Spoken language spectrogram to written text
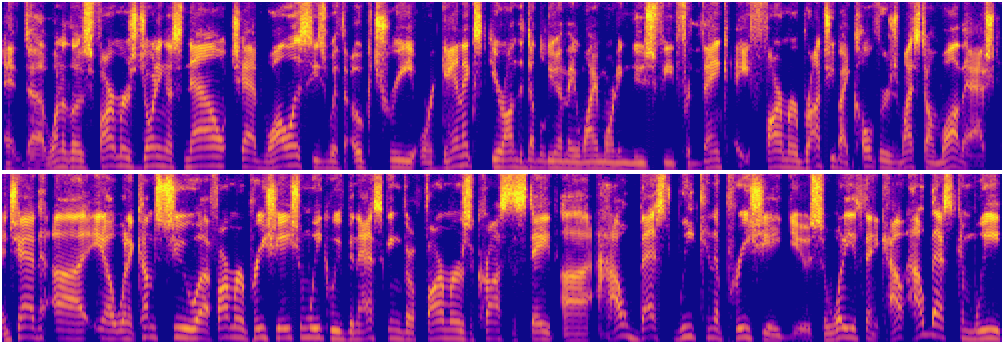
And uh, one of those farmers joining us now, Chad Wallace. He's with Oak Tree Organics here on the WMAY morning news feed for Thank a Farmer, brought to you by Culver's West on Wabash. And Chad, uh, you know, when it comes to uh, Farmer Appreciation Week, we've been asking the farmers across the state how best we can appreciate you. So, what do you think? How how best can we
